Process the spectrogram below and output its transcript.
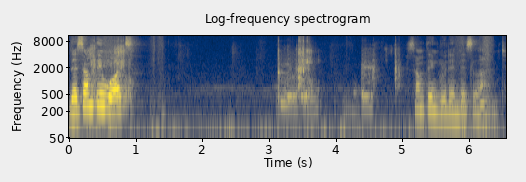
There's something what? Something good in this land.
